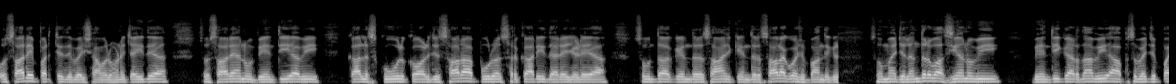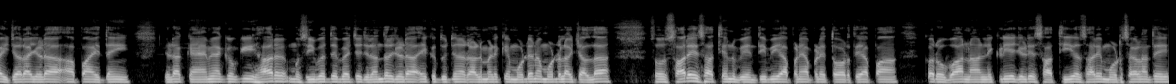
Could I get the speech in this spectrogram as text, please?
ਉਹ ਸਾਰੇ ਪਰਚੇ ਦੇ ਵਿੱਚ ਸ਼ਾਮਲ ਹੋਣੇ ਚਾਹੀਦੇ ਆ। ਸੋ ਸਾਰਿਆਂ ਨੂੰ ਬੇਨਤੀ ਆ ਵੀ ਕੱਲ ਸਕੂਲ, ਕਾਲਜ ਸਾਰਾ ਪੂਰਾ ਸਰਕਾਰੀ ਦਾਇਰੇ ਜਿਹੜੇ ਆ, ਸੁਵਿਧਾ ਕੇਂਦਰ, ਸਾਂਝ ਕੇਂਦਰ, ਸਾਰਾ ਕੁਝ ਬੰਦ ਸੋ ਮੈਂ ਜਲੰਧਰ ਵਾਸੀਆਂ ਨੂੰ ਵੀ ਬੇਨਤੀ ਕਰਦਾ ਵੀ ਆਪਸ ਵਿੱਚ ਭਾਈਚਾਰਾ ਜਿਹੜਾ ਆਪਾਂ ਇਦਾਂ ਹੀ ਜਿਹੜਾ ਕਾਇਮ ਆ, ਕਿਉਂਕਿ ਹਰ ਮੁਸੀਬਤ ਦੇ ਵਿੱਚ ਜਲੰਧਰ ਜਿਹੜਾ ਇੱਕ ਦੂਜੇ ਨਾਲ ਰਲ ਮਿਲ ਕੇ ਮੋਢੇ ਨਾਲ ਮੋਢਾ ਲੱਗ ਚੱਲਦਾ। ਸੋ ਸਾਰੇ ਸਾਥੀਆਂ ਨੂੰ ਬੇਨਤੀ ਵੀ ਆਪਣੇ ਆਪਣੇ ਤੌਰ ਤੇ ਆਪਾਂ ਘਰੋਂ ਬਾਹਰ ਨਾਲ ਨਿਕਲੀਏ। ਜਿਹੜੇ ਸਾਥੀ ਆ, ਸਾਰੇ ਮੋਟਰਸਾਈਕਲਾਂ ਤੇ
